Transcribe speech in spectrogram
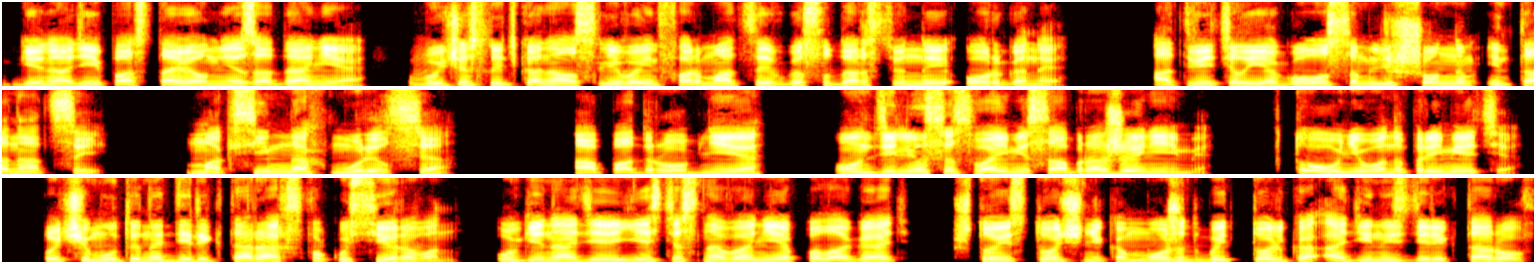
Геннадий поставил мне задание вычислить канал слива информации в государственные органы, ответил я голосом, лишенным интонаций. Максим нахмурился. А подробнее? Он делился своими соображениями. Кто у него на примете? Почему ты на директорах сфокусирован? У Геннадия есть основания полагать, что источником может быть только один из директоров.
